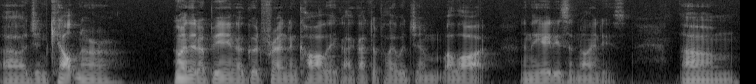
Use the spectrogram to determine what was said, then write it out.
uh, Jim Keltner, who ended up being a good friend and colleague. I got to play with Jim a lot in the '80s and '90s. Um,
